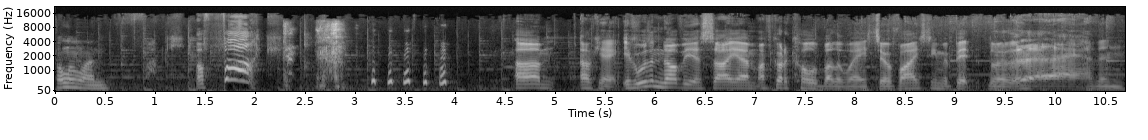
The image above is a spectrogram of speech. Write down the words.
All in one. Oh fuck. um. Okay. If it wasn't obvious, I um I've got a cold by the way. So if I seem a bit then.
